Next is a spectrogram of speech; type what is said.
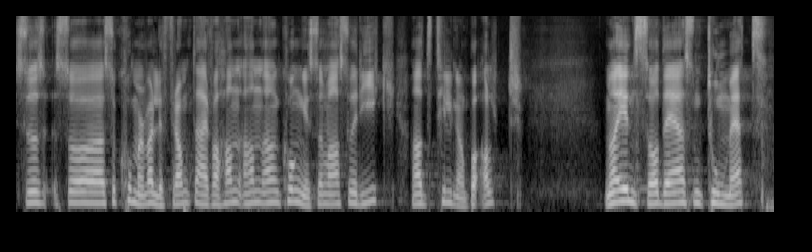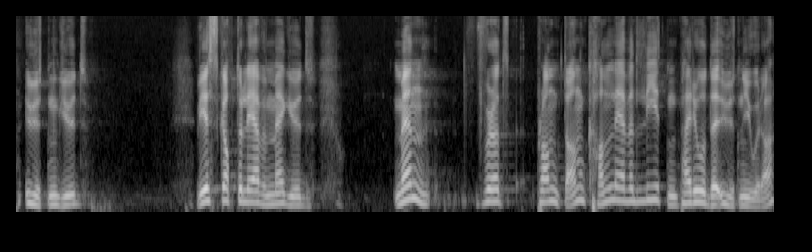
så, så, så, kommer han veldig fram til det her. For han, han, han konge som var så rik, han hadde tilgang på alt. Men han innså det som tomhet uten Gud. Vi er skapt til å leve med Gud. Men for at plantene kan leve en liten periode uten jorda.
